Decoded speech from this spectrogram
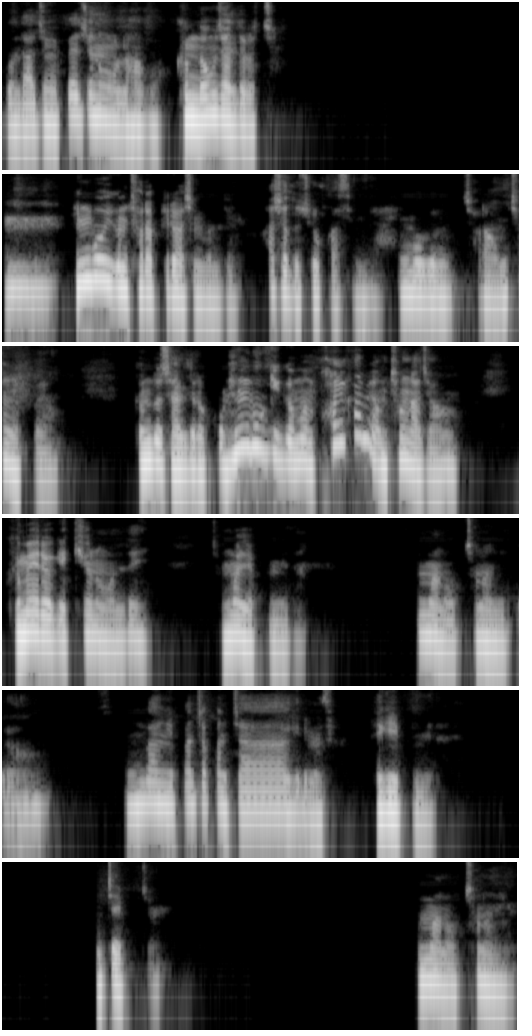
이건 나중에 빼주는 걸로 하고. 금 너무 잘 들었죠. 행복이금 철화 필요하신 분들 하셔도 좋을 것 같습니다. 행복이금 철화 엄청 예뻐요. 금도 잘 들었고, 행복이금은 펄감이 엄청나죠. 금매력에 키우는 건데, 정말 예쁩니다. 35,000원이고요. 상당히 반짝반짝 이러면서 되게 예쁩니다. 진짜 예쁘죠. 35,000원입니다.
